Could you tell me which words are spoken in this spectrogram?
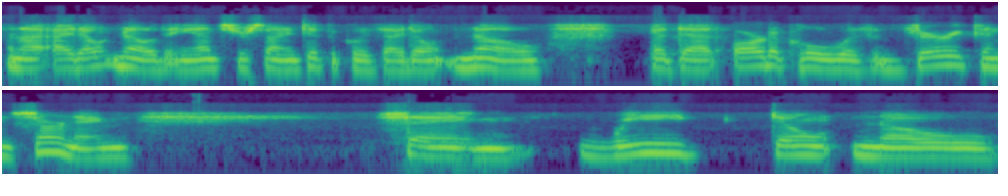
And I, I, don't know. The answer scientifically is I don't know. But that article was very concerning, saying we don't know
